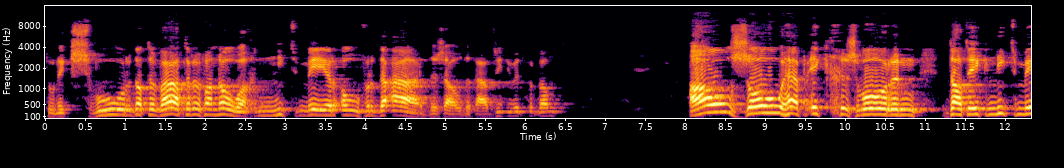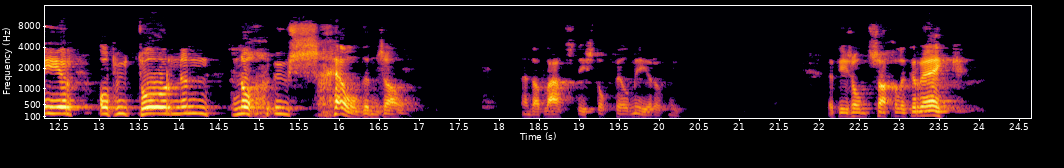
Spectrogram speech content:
toen ik zwoer dat de wateren van Noach niet meer over de aarde zouden gaan. Ziet u het verband? Alzo heb ik gezworen dat ik niet meer op uw toornen nog u schelden zal. En dat laatste is toch veel meer, of niet? Het is ontzaglijk rijk.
